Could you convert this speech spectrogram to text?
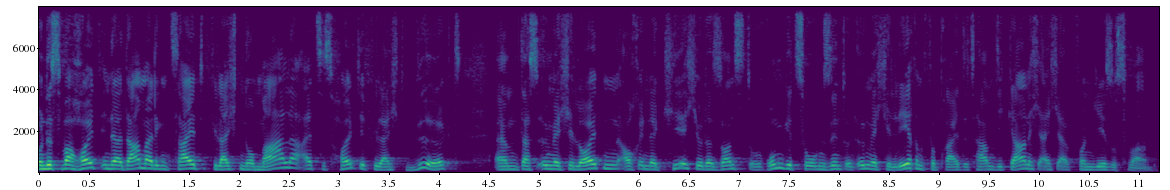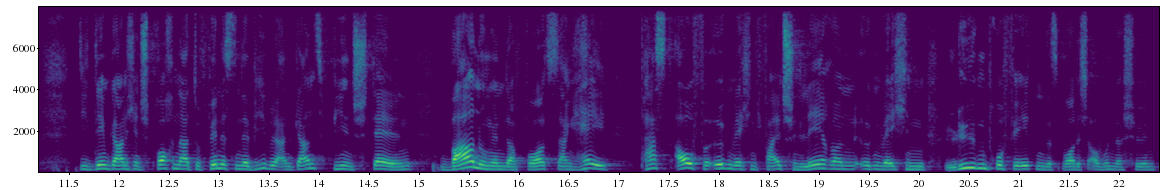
Und es war heute in der damaligen Zeit vielleicht normaler, als es heute vielleicht wirkt, dass irgendwelche Leute auch in der Kirche oder sonst rumgezogen sind und irgendwelche Lehren verbreitet haben, die gar nicht eigentlich von Jesus waren, die dem gar nicht entsprochen hat. Du findest in der Bibel an ganz vielen Stellen Warnungen davor, zu sagen, hey, passt auf vor irgendwelchen falschen Lehrern, irgendwelchen Lügenpropheten, das Wort ist auch wunderschön.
